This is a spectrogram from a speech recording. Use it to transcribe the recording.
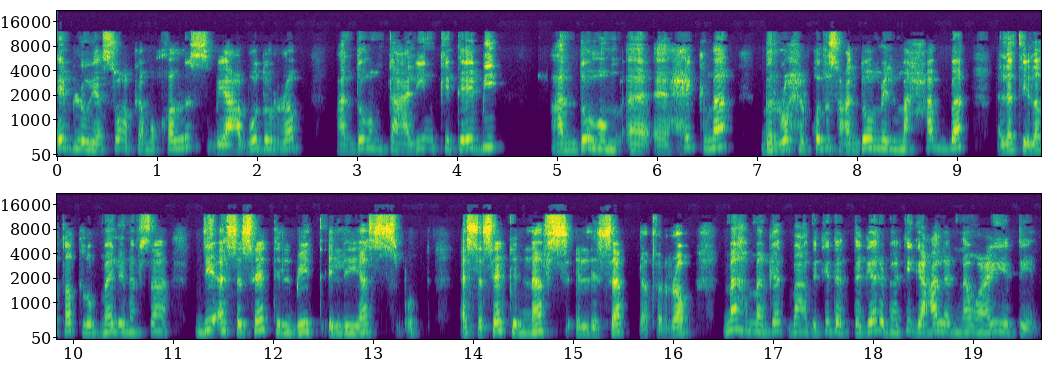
قبلوا يسوع كمخلص بيعبدوا الرب عندهم تعليم كتابي عندهم حكمة بالروح القدس عندهم المحبة التي لا تطلب ما لنفسها دي أساسات البيت اللي يثبت أساسات النفس اللي ثابتة في الرب. مهما جت بعد كده التجارب هتيجي على النوعيتين.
